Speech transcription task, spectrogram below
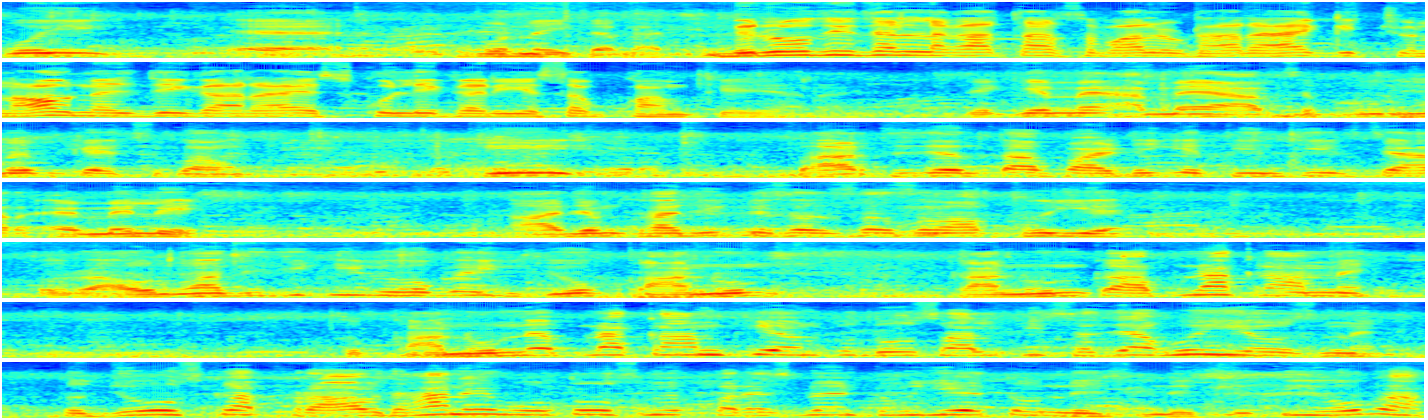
कोई वो नहीं करना चाहिए। विरोधी दल लगातार सवाल उठा रहा है कि चुनाव नज़दीक आ रहा है इसको लेकर ये सब काम किया जा रहा है। देखिए मैं मैं आपसे पूर्व में भी कह चुका हूँ कि भारतीय जनता पार्टी के तीन तीन चार एमएलए आज़म खान जी की सदस्यता समाप्त हुई है। तो राहुल गांधी जी की भी हो गई जो कानून कानून का अपना काम है। तो कानून ने अपना काम किया उनको दो साल की सजा हुई है उसमें। तो जो उसका प्रावधान है वो तो उसमें पनिशमेंट हुई है तो निश्चित ही होगा।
